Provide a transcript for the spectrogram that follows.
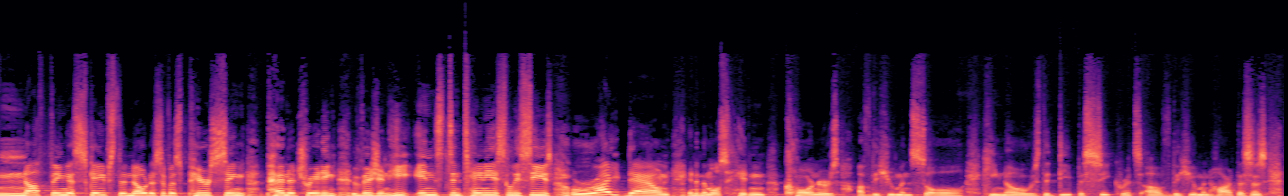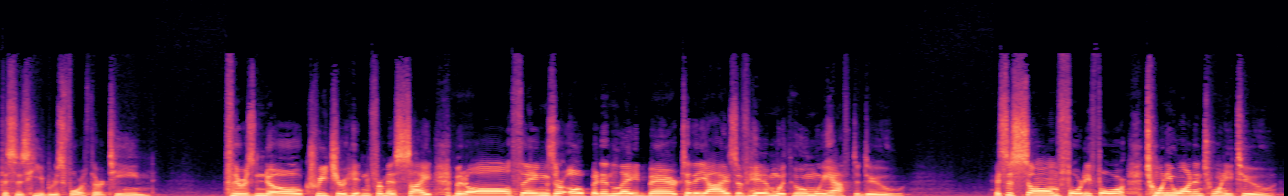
Nothing escapes the notice of His piercing, penetrating vision. He instantaneously sees right down into the most hidden corners of the human soul. He knows the deepest secrets of the human heart. This is, this is Hebrews 4:13. There is no creature hidden from his sight, but all things are open and laid bare to the eyes of him with whom we have to do. This is Psalm 44, 21 and 22.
